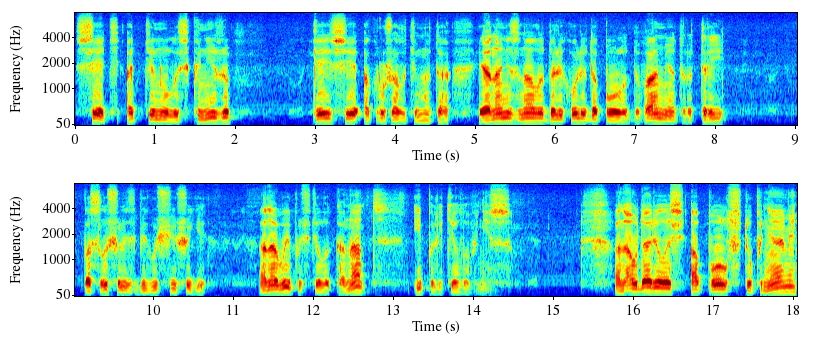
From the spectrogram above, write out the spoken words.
Сеть оттянулась к низу, Кейси окружала темнота, и она не знала, далеко ли до пола, два метра, три. Послышались бегущие шаги. Она выпустила канат и полетела вниз. Она ударилась о пол ступнями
